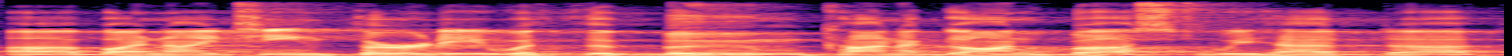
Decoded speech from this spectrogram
Uh, by 1930, with the boom kind of gone bust, we had uh,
